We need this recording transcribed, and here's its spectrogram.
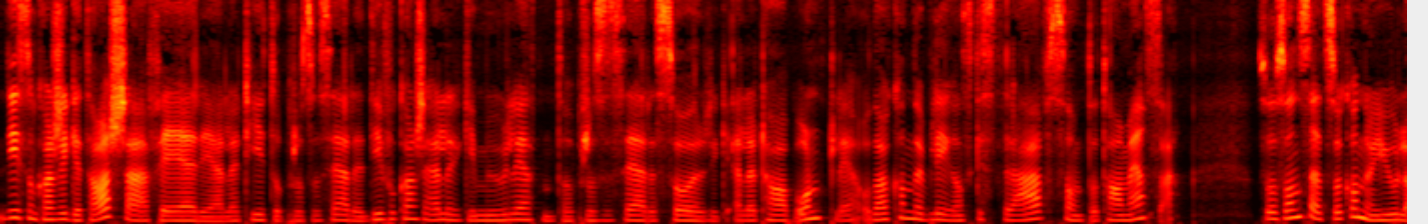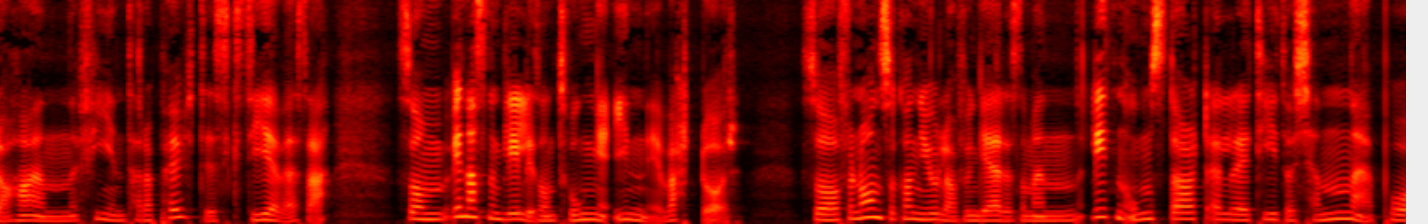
de som kanskje ikke tar seg ferie eller tid til å prosessere, de får kanskje heller ikke muligheten til å prosessere sorg eller tap ordentlig, og da kan det bli ganske strevsomt å ta med seg. Så sånn sett så kan jo jula ha en fin terapeutisk side ved seg, som vi nesten blir litt sånn tvunget inn i hvert år. Så for noen så kan jula fungere som en liten omstart eller ei tid til å kjenne på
